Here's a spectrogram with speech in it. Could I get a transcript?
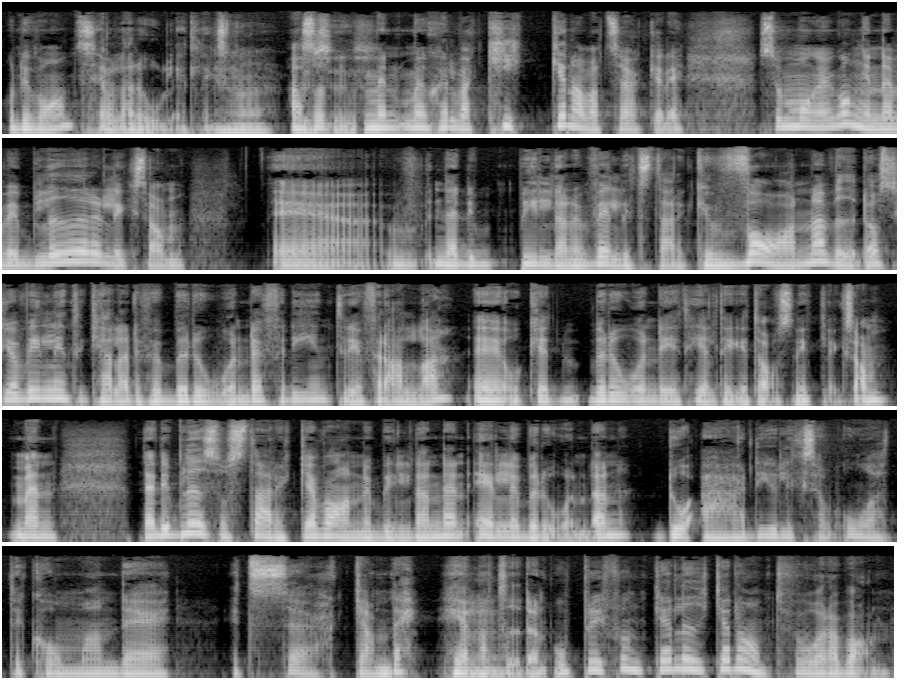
Och det var inte så jävla roligt. Liksom. Nej, alltså, men, men själva kicken av att söka det. Så många gånger när vi blir liksom Eh, när det bildar en väldigt stark vana vid oss. Jag vill inte kalla det för beroende, för det är inte det för alla. Eh, och ett beroende är ett helt eget avsnitt. Liksom. Men när det blir så starka vanebildanden eller beroenden, då är det ju liksom återkommande ett sökande hela Mm. tiden. Och det funkar likadant för våra barn.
